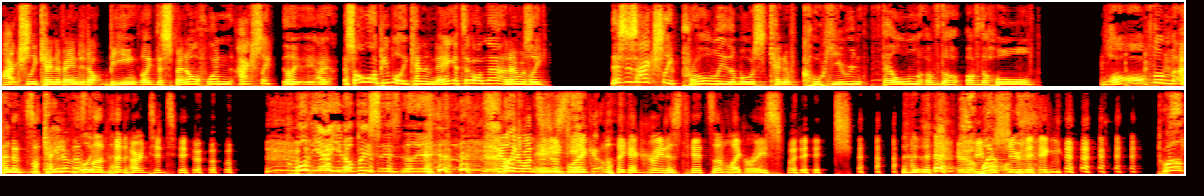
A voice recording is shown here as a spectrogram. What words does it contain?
actually kind of ended up being like the spin-off one actually like I, I saw a lot of people like kind of negative on that and I was like this is actually probably the most kind of coherent film of the of the whole lot of them and It's kind of like not that hard to do. well yeah you know but it's, it's The like, other ones are just like like a greatest hits of like race footage people well, shooting. Well,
